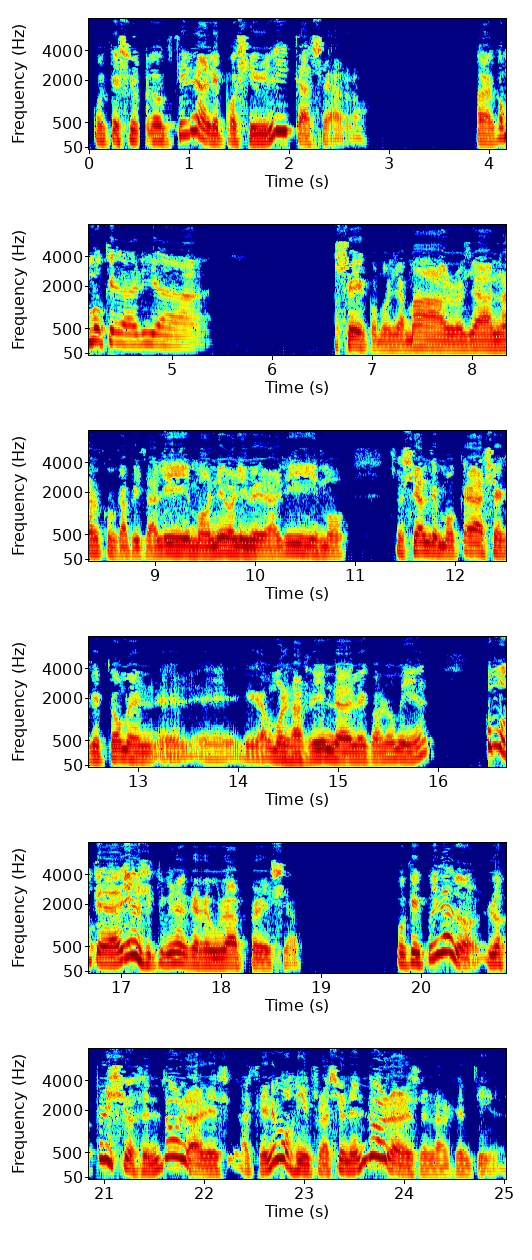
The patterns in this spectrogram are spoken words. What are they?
porque su doctrina le posibilita hacerlo. Ahora, ¿cómo quedaría, no sé cómo llamarlo ya, narcocapitalismo, neoliberalismo, socialdemocracia que tomen, eh, eh, digamos, las riendas de la economía? ¿Cómo quedarían si tuvieran que regular precios? Porque cuidado, los precios en dólares, tenemos inflación en dólares en la Argentina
